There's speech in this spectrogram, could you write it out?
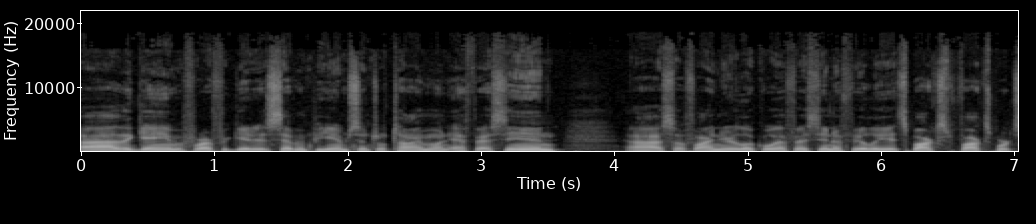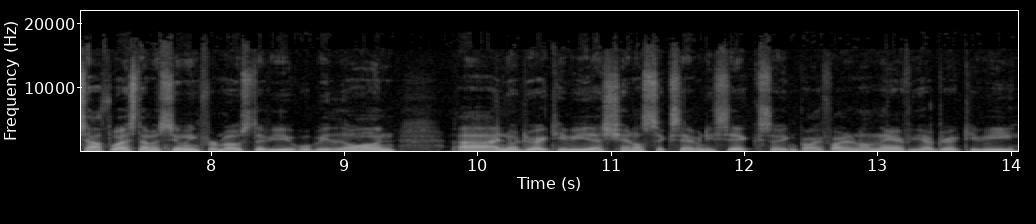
Uh, the game, before I forget it, 7 p.m. Central Time on FSN. Uh, so find your local FSN affiliate. Fox, Fox Sports Southwest, I'm assuming for most of you, will be the one. Uh, I know DirecTV, that's channel 676, so you can probably find it on there if you have DirecTV.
